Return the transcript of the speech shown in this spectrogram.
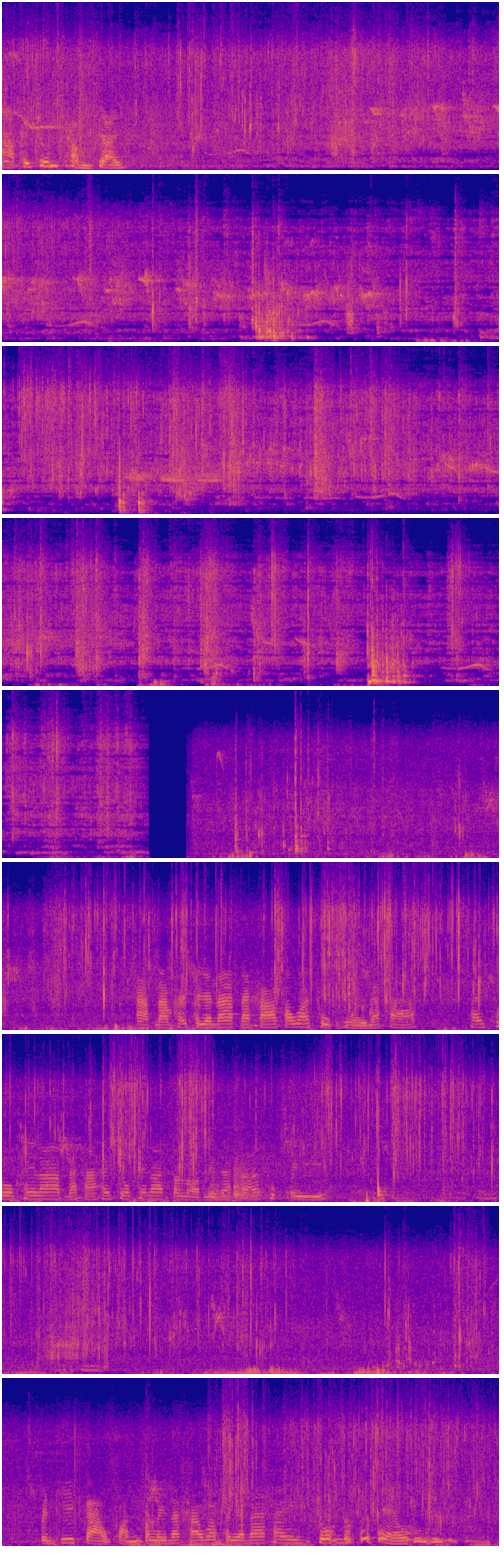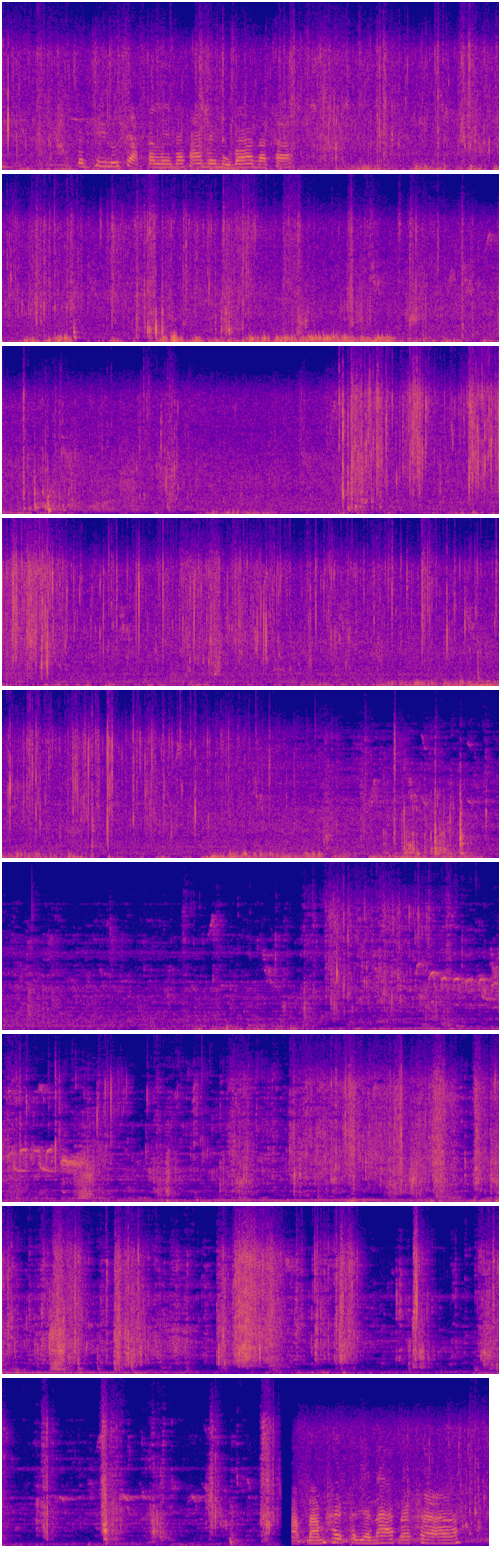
อาบให้ชุ่มฉ่ำใจ อาบน้ำให้พญานาคนะคะ เพราะว่าถูกหวยนะคะ ให้โชคให้ลาบนะคะ ให้โชคให้ลาบตลอดเลยนะคะ ทุกปีเป็นที่กล่าวขวัญกันเลยนะคะ ว่าพญานาคให้โชคดรแถวเป็นที่รู้จักกันเลยนะคะ ในหมู่บ้านนะคะ น้ำให้พญานาคนะคะ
